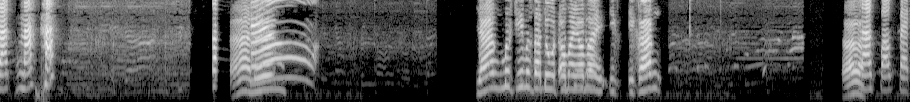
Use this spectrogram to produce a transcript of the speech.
รักนะคะ อ่าหนึ่งยังเมื่อกี้มันสะดุดเอาไหมเอาไหมอีกอีกครั้งเออรักปอกแปก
